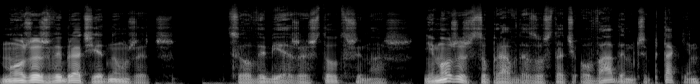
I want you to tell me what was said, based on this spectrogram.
Możesz wybrać jedną rzecz. Co wybierzesz, to otrzymasz. Nie możesz, co prawda, zostać owadem czy ptakiem,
